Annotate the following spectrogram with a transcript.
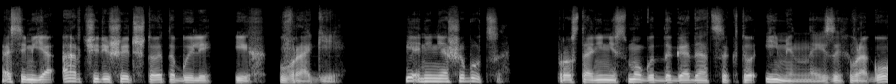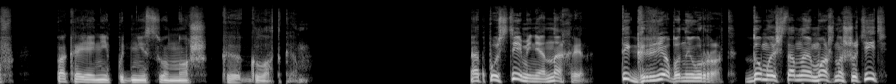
А семья Арчи решит, что это были их враги. И они не ошибутся. Просто они не смогут догадаться, кто именно из их врагов, пока я не поднесу нож к их глоткам. «Отпусти меня нахрен! Ты грёбаный урод! Думаешь, со мной можно шутить?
